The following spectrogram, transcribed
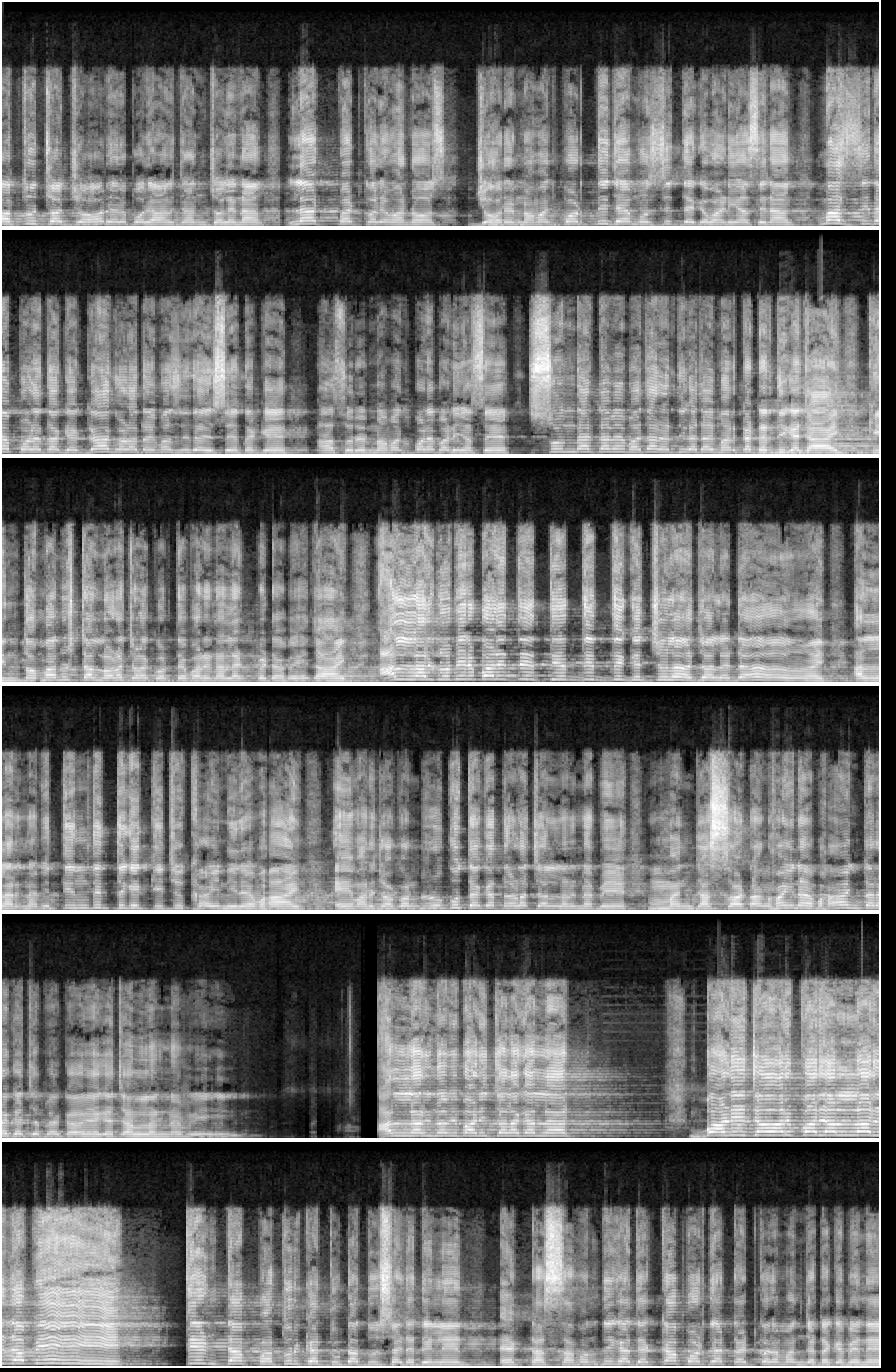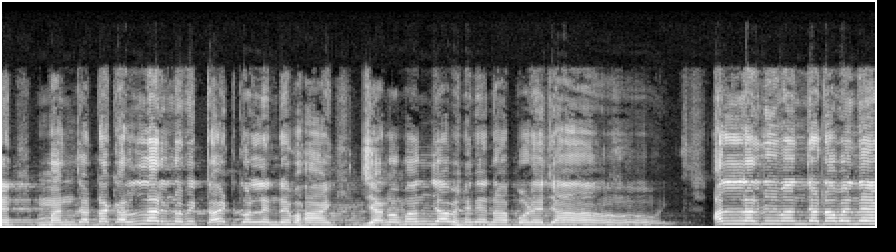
অথচ জহরের পরে আর যান চলে না। লাটপাট করে মানুষ, জোহরের নামাজ পড়তে যায়, মসজিদ থেকে বাড়ি আসে না। মসজিদে পড়ে থাকে, গা গড়া দেয়, মসজিদে এসে থাকে, আসরের নামাজ পড়ে বাড়ি আসে। সন্ধ্যার টাইমে বাজারের দিকে যায়, মার্কেটের দিকে যায়। কিন্তু মানুষটা লড়াচড়া করতে পারে না লেটপেটে হয়ে যায়। আল্লাহর নবীর বাড়িতে তিন দিন থেকে চুলা জলে নাই। আল্লাহর নবী তিন দিন থেকে কিছু খাইনি রে ভাই। এবার যখন রুকু থেকে তাড়া চাল্লার নবী, মঞ্জা সটাং হয় না ভাই, তারা গেছে বেকা হয়ে গেছে আল্লাহর নবী। আল্লাহর নবী বাড়ি চলে গেলেন। বাড়ি যাওয়ার পরে আল্লাহর নবী তিনটা পাথরকে দুটা দু সাইডে দিলেন, একটা সামন দিকে দেখ কাপড় দিয়ে টাইট করে মাঞ্জাটাকে বেনে মাঞ্জাটাকে আল্লাহর নবী টাইট করলেন রে ভাই, যেন মাঞ্জা ভেঙে না পড়ে যায়। আল্লাহর নবী মাঞ্জাটা বেনে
